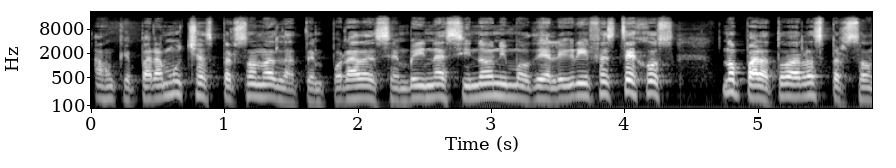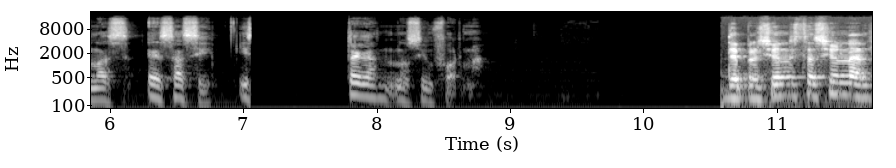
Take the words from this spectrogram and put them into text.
aunque para muchas personas la temporada de sembrina es sinónimo de alegría y festejos, no para todas las personas es así. Y Ortega nos informa. Depresión estacional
